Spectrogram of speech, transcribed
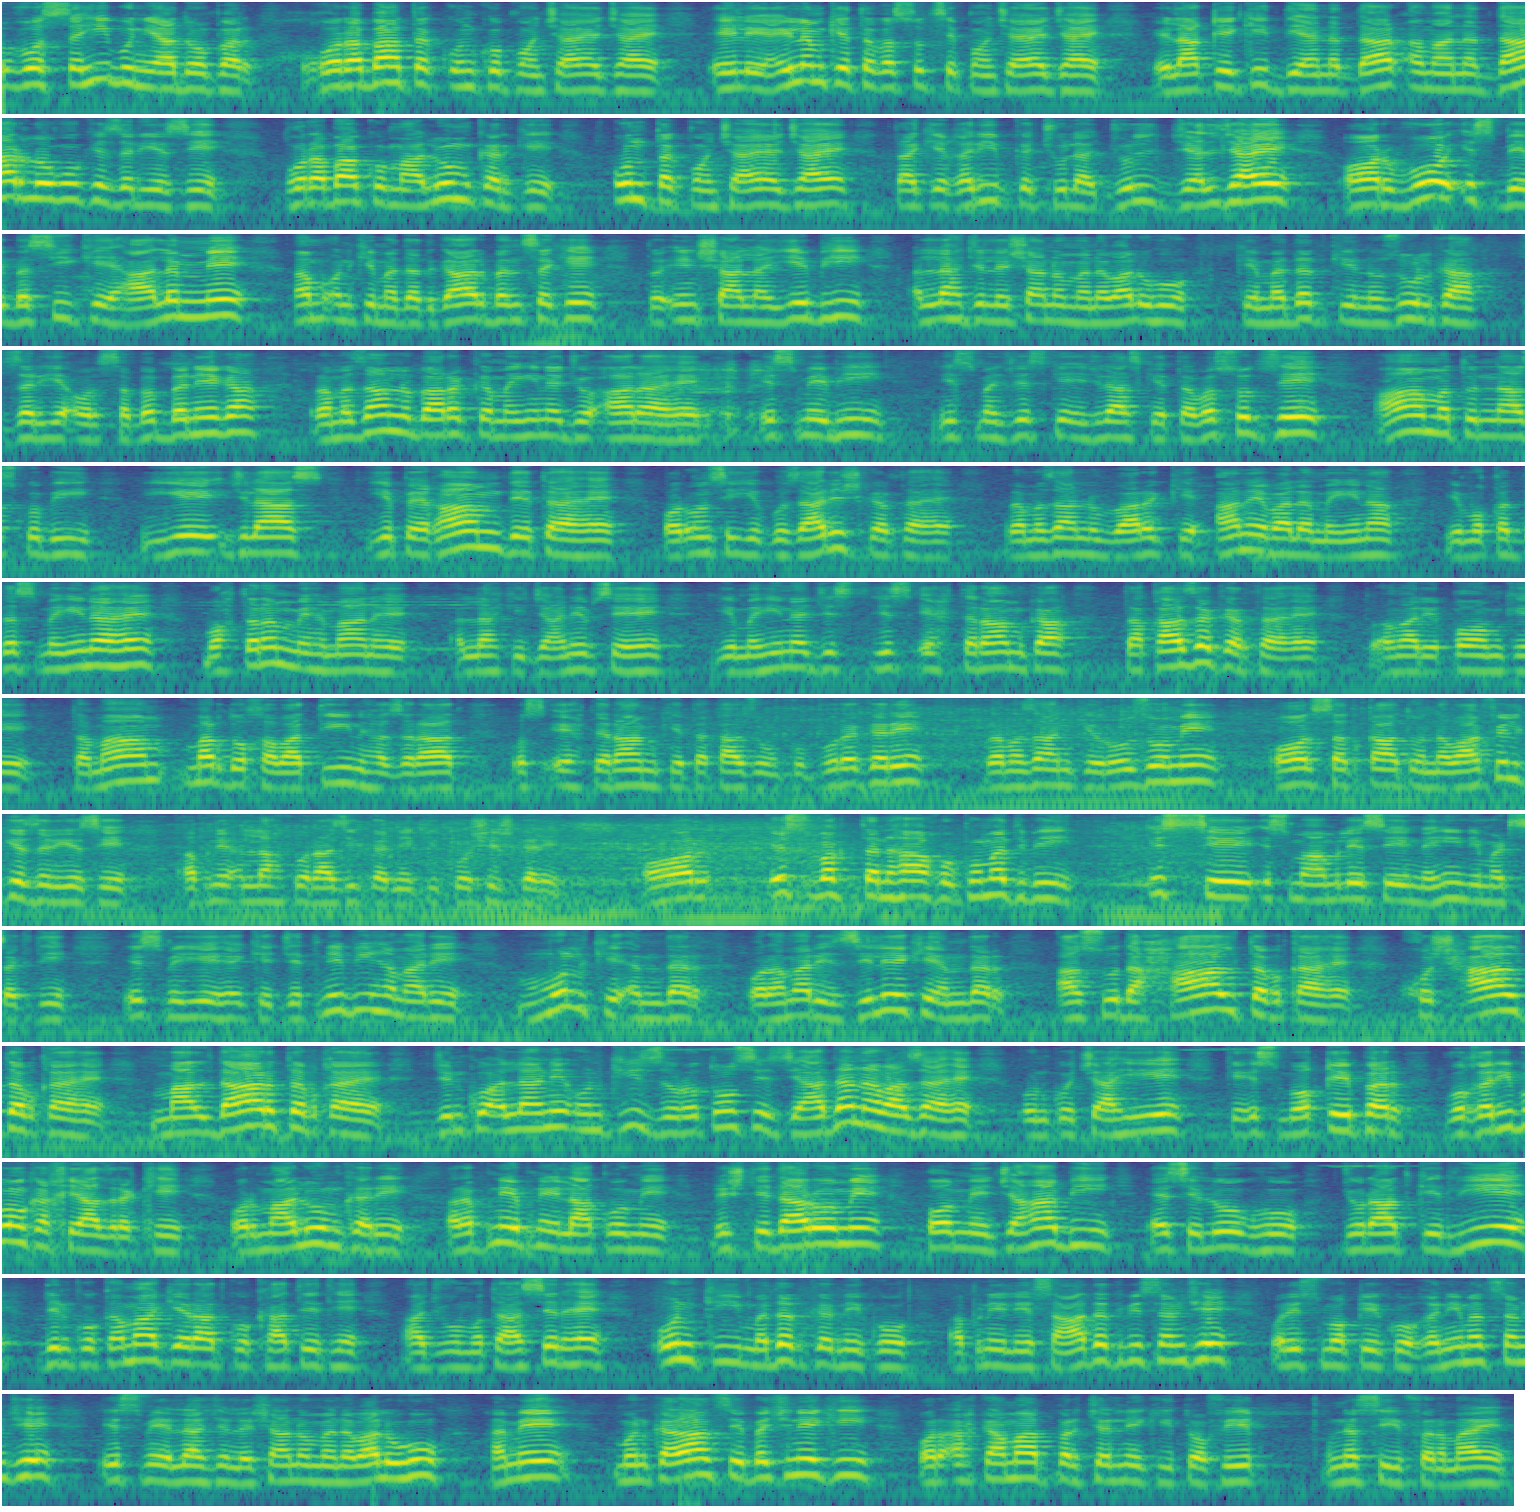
وہ صحیح بنیادوں پر غربا تک ان کو پہنچایا جائے، اہل علم کے توسط سے پہنچایا جائے، علاقے کی دیانتدار، امانتدار لوگوں کے ذریعے سے غربا کو معلوم کر کے ان تک پہنچایا جائے تاکہ غریب کا چولہا جل جل جائے اور وہ اس بے بسی کے عالم میں ہم ان کی مددگار بن سکیں تو انشاءاللہ یہ بھی اللہ جل شان و منوالہ کے مدد کے نزول کا ذریعہ اور سبب بنے گا۔ رمضان المبارک کا مہینہ جو آ رہا ہے، اس میں بھی اس مجلس کے اجلاس کے توسط سے عامت الناس کو بھی یہ اجلاس، یہ پیغام دیتا ہے اور ان سے یہ گزارش کرتا ہے رمضان المبارک کے آنے والا مہینہ یہ مقدس مہینہ ہے، محترم مہمان ہے، اللہ کی جانب سے ہے۔ یہ مہینہ جس جس احترام کا تقاضا کرتا ہے، تو ہماری قوم کے تمام مرد و خواتین حضرات اس احترام کے تقاضوں کو پورا کریں۔ رمضان کے روزوں میں اور صدقات و نوافل کے ذریعے سے اپنے اللہ کو راضی کرنے کی کوشش کریں۔ اور اس وقت تنہا حکومت بھی اس سے، اس معاملے سے نہیں نمٹ سکتی۔ اس میں یہ ہے کہ جتنے بھی ہمارے ملک کے اندر اور ہمارے ضلع کے اندر آسودہ حال طبقہ ہے، خوشحال طبقہ ہے، مالدار طبقہ ہے، جن کو اللہ نے ان کی ضرورتوں سے زیادہ نوازا ہے، ان کو چاہیے کہ اس موقع پر وہ غریبوں کا خیال رکھے اور معلوم کرے اور اپنے اپنے علاقوں میں، رشتہ داروں میں، قوم میں جہاں بھی ایسے لوگ ہو جو رات کے لیے دن کو کما کے رات کو کھاتے تھے، آج وہ متاثر ہے۔ ان کی مدد کرنے کو اپنے لیے سعادت بھی سمجھے اور اس موقع کو غنیمت سمجھے اس میں اللہ جل شان و منوالہ ہمیں منکرات سے بچنے کی اور احکامات پر چلنے کی توفیق نصیب فرمائے۔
